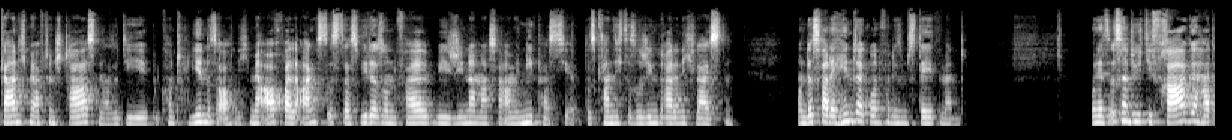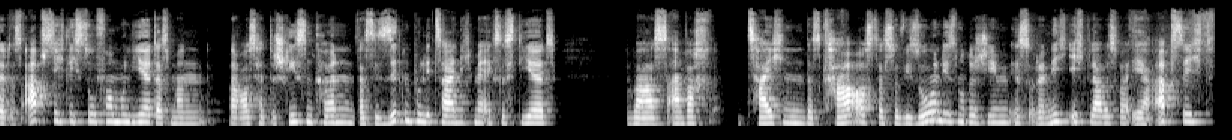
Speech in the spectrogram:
gar nicht mehr auf den Straßen. Also die kontrollieren das auch nicht mehr, auch weil Angst ist, dass wieder so ein Fall wie Gina Massa Amini passiert. Das kann sich das Regime gerade nicht leisten. Und das war der Hintergrund von diesem Statement. Und jetzt ist natürlich die Frage, hat er das absichtlich so formuliert, dass man daraus hätte schließen können, dass die Sittenpolizei nicht mehr existiert? War es einfach Zeichen des Chaos, das sowieso in diesem Regime ist oder nicht. Ich glaube, es war eher Absicht.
